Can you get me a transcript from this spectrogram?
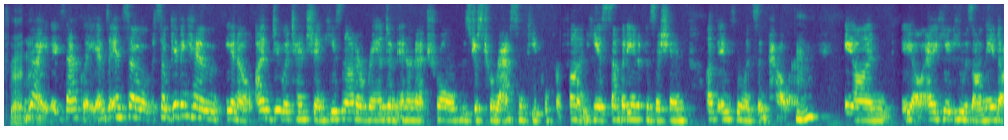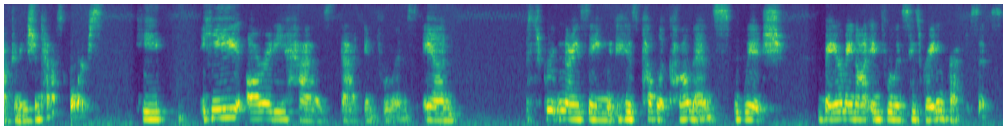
For right, exactly, and and so so giving him you know undue attention. He's not a random internet troll who's just harassing people for fun. He is somebody in a position of influence and power. Mm-hmm. And you know, he he was on the indoctrination task force. He he already has that influence and scrutinizing his public comments, which may or may not influence his grading practices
